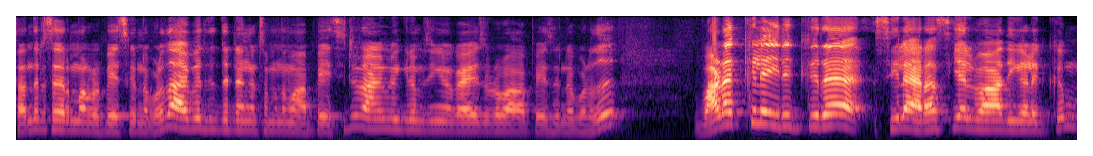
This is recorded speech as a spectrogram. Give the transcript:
சந்திரசேகர் அவர்கள் பேசுகின்ற பொழுது அபிவிருத்தி திட்டங்கள் சம்பந்தமாக பேசிட்டு ரணில் விக்ரமசிங்க கைது தொடர்பாக பேசுகின்ற பொழுது வடக்கில் இருக்கிற சில அரசியல்வாதிகளுக்கும்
